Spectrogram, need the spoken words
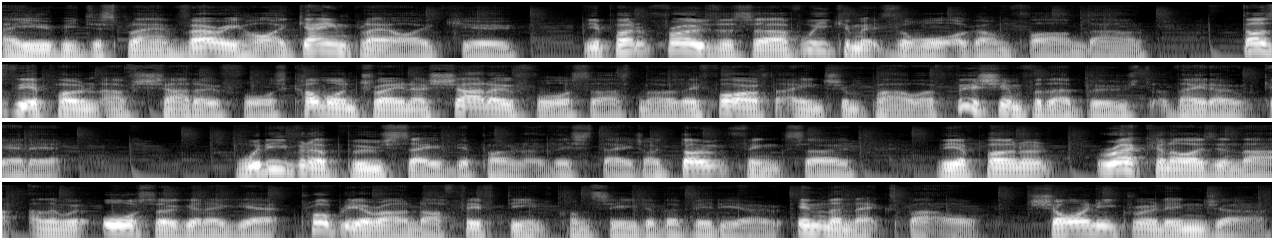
Ayubi displaying very high gameplay IQ. The opponent throws the surf, we commit to the water gun farm down. Does the opponent have Shadow Force? Come on trainer, Shadow Force us. No, they fire off the Ancient Power, fishing for their boost, they don't get it. Would even a boost save the opponent at this stage? I don't think so the opponent, recognizing that, and then we're also going to get probably around our 15th concede of the video in the next battle, Shiny Greninja.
